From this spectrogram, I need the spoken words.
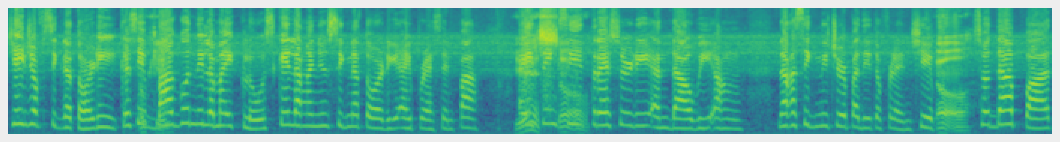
change of signatory. Kasi Okay. bago nila mai-close, kailangan yung signatory ay present pa. I Yes, think si oo. Treasury and Dawi ang nakasignature pa dito friendship. Oo. So dapat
